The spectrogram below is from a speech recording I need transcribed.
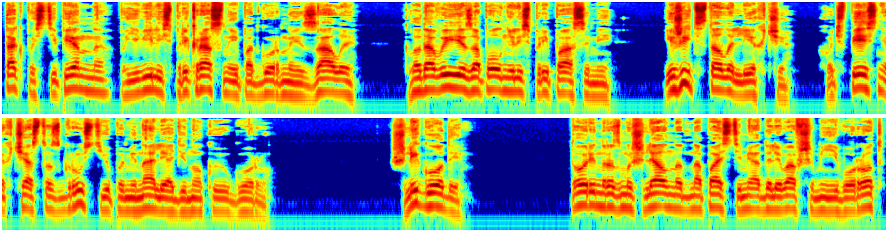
Так постепенно появились прекрасные подгорные залы, кладовые заполнились припасами, и жить стало легче, хоть в песнях часто с грустью поминали одинокую гору. Шли годы. Торин размышлял над напастями, одолевавшими его род,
